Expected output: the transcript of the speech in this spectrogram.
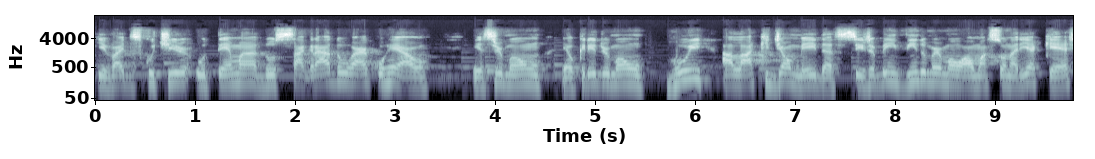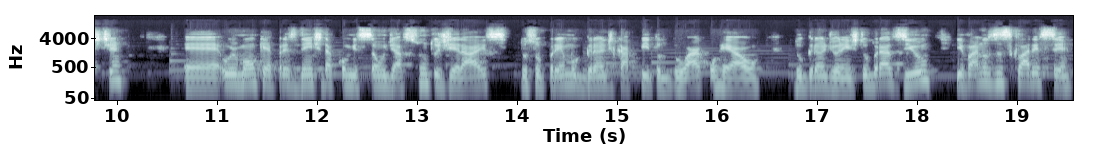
que vai discutir o tema do Sagrado Arco Real. Esse irmão é o querido irmão Rui Alac de Almeida. Seja bem-vindo, meu irmão, ao Maçonaria Cast é, o irmão que é presidente da Comissão de Assuntos Gerais do Supremo Grande Capítulo do Arco Real do Grande Oriente do Brasil e vai nos esclarecer.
